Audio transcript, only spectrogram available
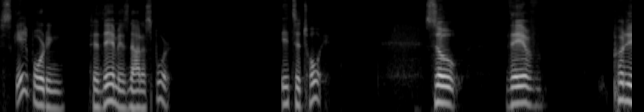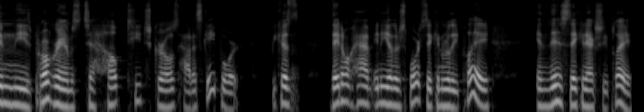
skateboarding to them is not a sport, it's a toy. So they have put in these programs to help teach girls how to skateboard because they don't have any other sports they can really play. In this, they can actually play.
